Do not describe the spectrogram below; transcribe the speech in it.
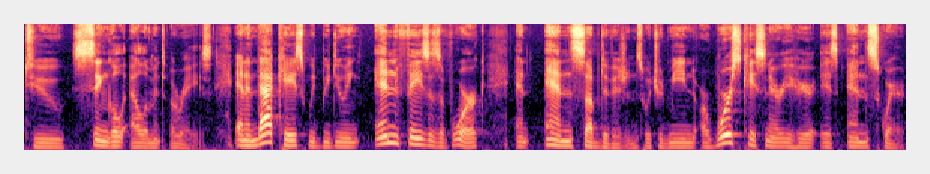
to single element arrays. And in that case, we'd be doing n phases of work and n subdivisions, which would mean our worst case scenario here is n squared.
